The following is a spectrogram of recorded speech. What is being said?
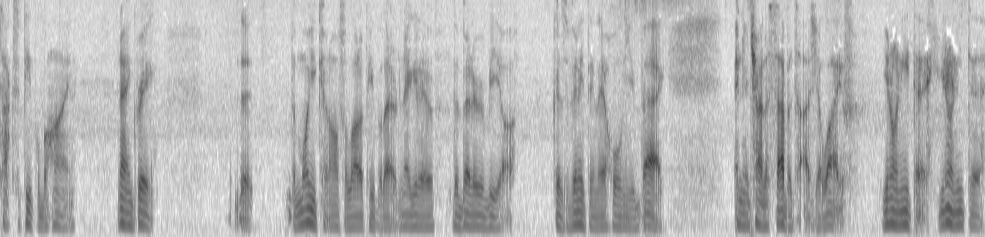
toxic people behind, and I agree. The the more you cut off a lot of people that are negative, the better it'll be off. Because if anything, they're holding you back, and they're trying to sabotage your life. You don't need that. You don't need to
